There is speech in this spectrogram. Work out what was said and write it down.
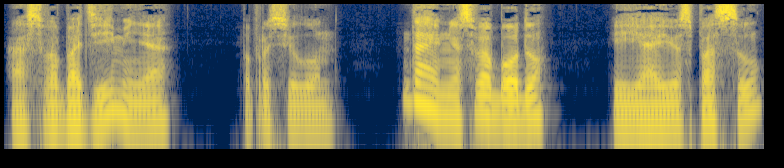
«Освободи меня», — попросил он. «Дай мне свободу, и я ее спасу».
